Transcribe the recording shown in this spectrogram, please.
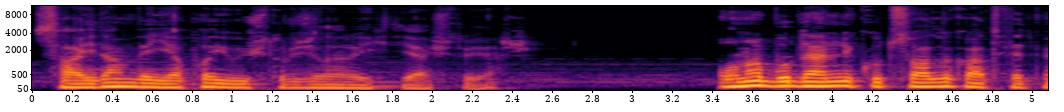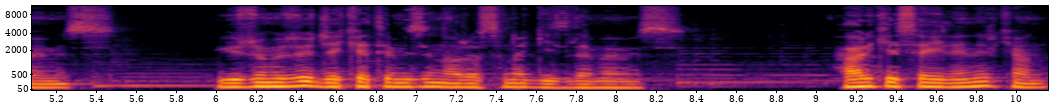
saydam ve yapay uyuşturuculara ihtiyaç duyar. Ona bu denli kutsallık atfetmemiz, yüzümüzü ceketimizin arasına gizlememiz, herkes eğlenirken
